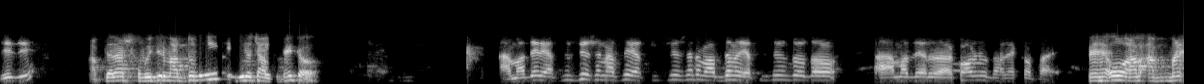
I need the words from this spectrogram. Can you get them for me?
জি জি। আপনারা সমিতির মাধ্যমেই এগুলো চালান তাই তো? আমাদের অ্যাসোসিয়েশন আছে অ্যাসোসিয়েশনের মাধ্যমে অ্যাসোসিয়েশন তো আমাদের কর্ণধার এক কথায়। হ্যাঁ হ্যাঁ ও মানে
